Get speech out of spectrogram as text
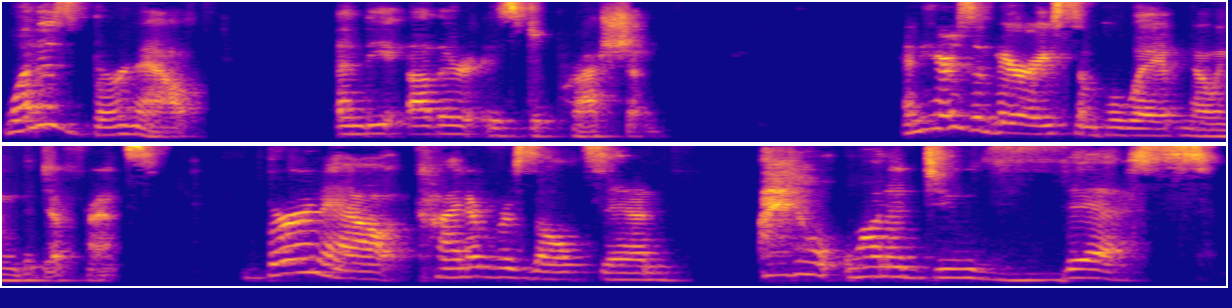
One is burnout, and the other is depression. And here's a very simple way of knowing the difference burnout kind of results in, I don't want to do this.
